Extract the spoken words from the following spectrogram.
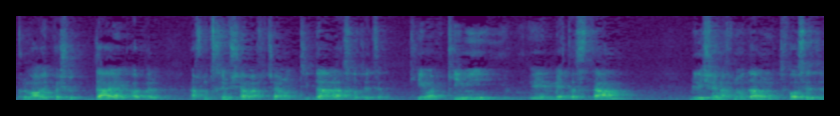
כלומר, היא פשוט די, אבל אנחנו צריכים שהמערכת שלנו תדע לעשות את זה. כי אם, כי אם היא מתה סתם, בלי שאנחנו ידענו לתפוס את זה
